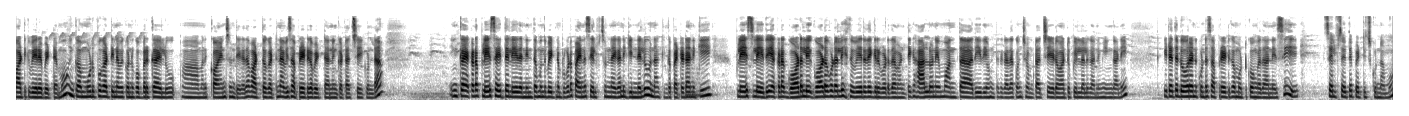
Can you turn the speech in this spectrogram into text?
వాటికి వేరే పెట్టాము. ఇంకా ముడుపు కట్టినవి కొన్ని కొబ్బరికాయలు మనకి కాయిన్స్ ఉంటాయి కదా వాటితో కట్టిన అవి సపరేట్గా పెట్టాను ఇంకా టచ్ చేయకుండా. ఇంకా ఎక్కడ ప్లేస్ అయితే లేదండి. ఇంతకుముందు పెట్టినప్పుడు కూడా పైన సెల్ఫ్స్ ఉన్నాయి కానీ గిన్నెలు నాకు ఇంకా పెట్టడానికి ప్లేస్ లేదు. ఎక్కడ గోడ లే గోడ కూడా లేదు. వేరే దగ్గర కొడదామంటే ఇక హాల్లోనేమో అంత అది ఇది ఉంటుంది కదా కొంచెం టచ్ చేయడం అటు పిల్లలు కానీ మేము కానీ ఇటైతే డోర్ అనుకుంటే సపరేట్గా ముట్టుకోం కదా అనేసి సెల్ఫ్స్ అయితే పెట్టించుకున్నాము.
